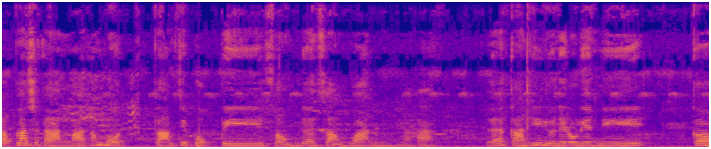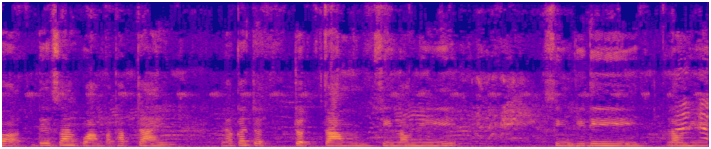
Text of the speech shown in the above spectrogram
รับราชการมาทั้งหมด 36 ปี 2 เดือน 3 วันนะคะ และการที่อยู่ในโรงเรียนนี้ ก็ได้สร้างความประทับใจ แล้วก็จดจดจำสิ่งเหล่านี้ สิ่งดีๆ เหล่านี้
